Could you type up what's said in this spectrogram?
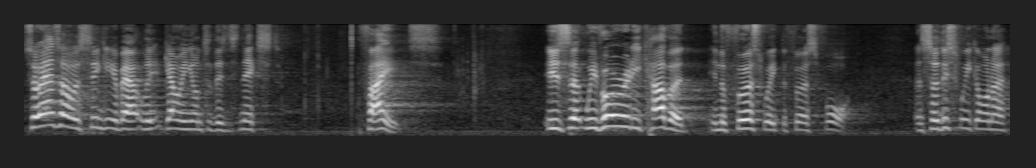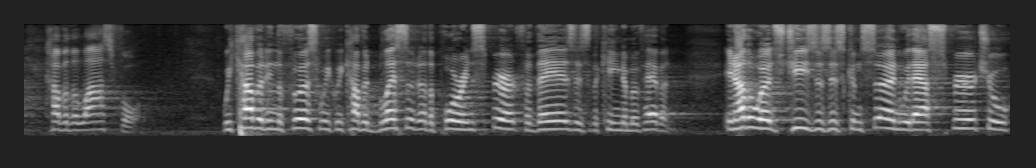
So, as I was thinking about going on to this next phase, is that we've already covered in the first week the first four. And so this week I want to cover the last four. We covered in the first week, we covered, Blessed are the poor in spirit, for theirs is the kingdom of heaven. In other words, Jesus is concerned with our spiritual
